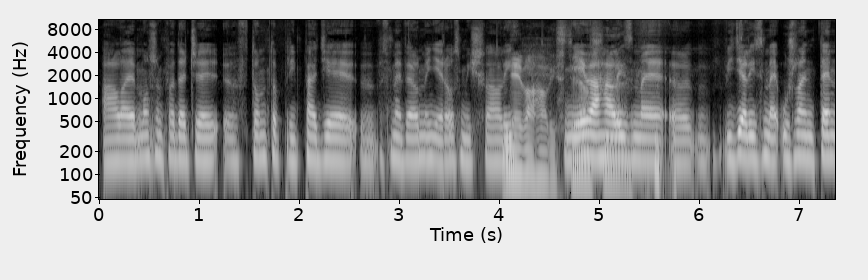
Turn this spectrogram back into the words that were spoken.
ale môžem povedať, že e, v tomto prípade e, sme veľmi nerozmýšľali. Neváhali ste. Neváhali jasné. sme, e, videli sme už len ten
